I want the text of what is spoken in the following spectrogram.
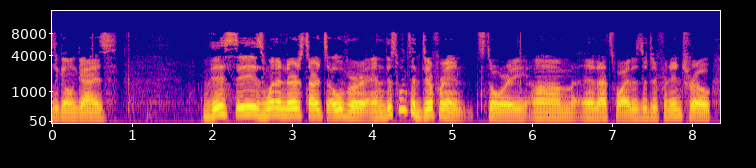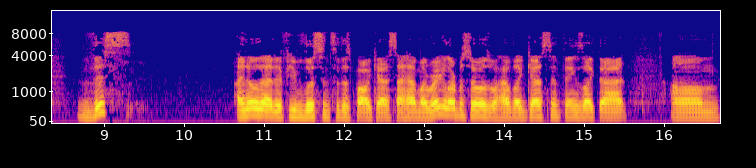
How's it going, guys? This is when a nerd starts over, and this one's a different story. Um, that's why there's a different intro. This, I know that if you've listened to this podcast, I have my regular episodes. We'll have like guests and things like that. Um,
